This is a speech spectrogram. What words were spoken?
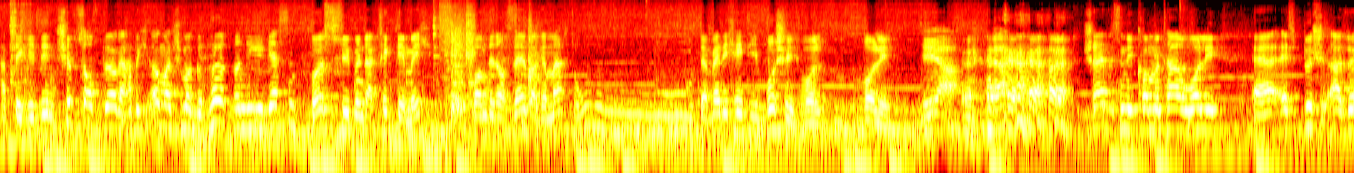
Habt ihr gesehen? Chips auf Burger habe ich irgendwann schon mal gehört, noch nie gegessen. Röstzwiebeln, da kriegt ihr mich. Wo habt ihr doch selber gemacht? Uh, da werde ich richtig wuschig, Woll- Wolli. Ja. Schreib es in die Kommentare, Wolli. Er, ist also,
